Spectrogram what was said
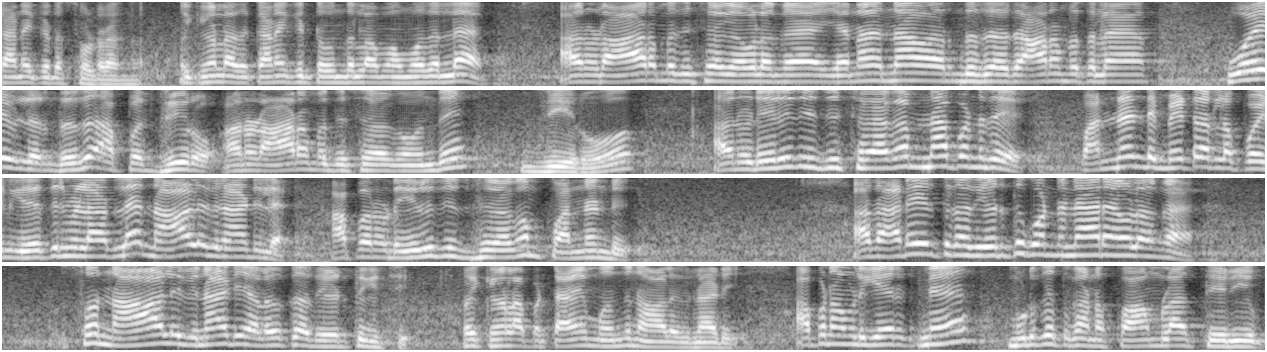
கணக்கிட சொல்கிறாங்க ஓகேங்களா? அது கணக்கிட்டு வந்துடலாமா முதல்ல? அதனோட ஆரம்ப திசைவேகம் எவ்வளோங்க ஏன்னா என்ன இருந்தது? அது ஆரம்பத்தில் ஓய்வில் இருந்தது அப்போ ஜீரோ அதனோட ஆரம்ப திசைவேகம் வந்து ஜீரோ அதனோட இறுதி திசைவேகம் என்ன பண்ணுது? பன்னெண்டு மீட்டரில் போயிருக்கு எத்தனை வினாடியில் நாலு வினாடியில் அப்போ அதனோட இறுதி திசைவேகம் பன்னெண்டு. அதை அடையிறதுக்கு அது எடுத்துக்கொண்ட நேரம் எவ்வளோங்க ஸோ நாலு வினாடி அளவுக்கு அது எடுத்துக்கிச்சு. ஓகேங்களா? அப்போ டைம் வந்து நாலு வினாடி. அப்போ நம்மளுக்கு ஏற்கனவே முடுக்கத்துக்கான ஃபார்முலா தெரியும்.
